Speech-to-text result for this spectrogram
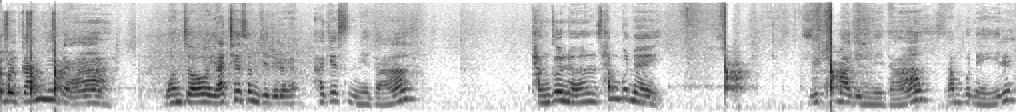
어떨까 합니다. 먼저 야채 손질을 하- 하겠습니다. 당근은 3분의 1 토막입니다. 3분의 1.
